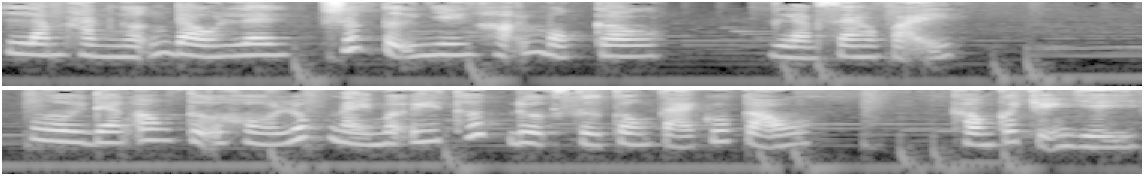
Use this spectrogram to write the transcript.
Lâm Hành ngẩng đầu lên, rất tự nhiên hỏi một câu. Làm sao vậy? Người đàn ông tự hồ lúc này mới ý thức được sự tồn tại của cậu. Không có chuyện gì.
